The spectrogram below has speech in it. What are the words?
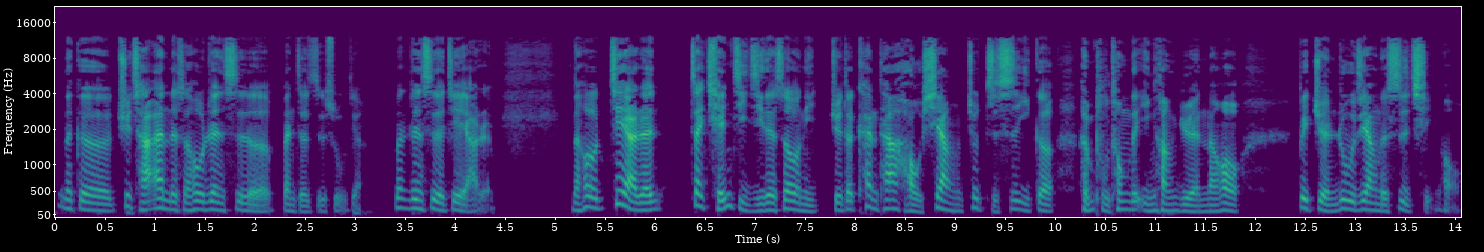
那个去查案的时候认识了半泽直树，这样，认识了堺雅人。然后堺雅人在前几集的时候，你觉得看他好像就只是一个很普通的银行员，然后被卷入这样的事情，哦，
